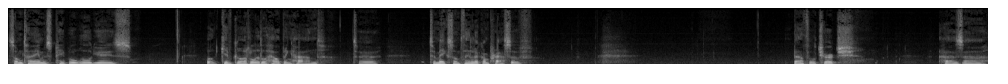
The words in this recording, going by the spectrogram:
Sometimes people will use, well, give God a little helping hand to, to make something look impressive. Bethel Church has a,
